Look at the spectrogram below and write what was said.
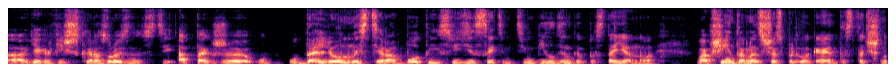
а, географической разрозненности, а также удаленности работы и в связи с этим тимбилдинга постоянного, вообще интернет сейчас предлагает достаточно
